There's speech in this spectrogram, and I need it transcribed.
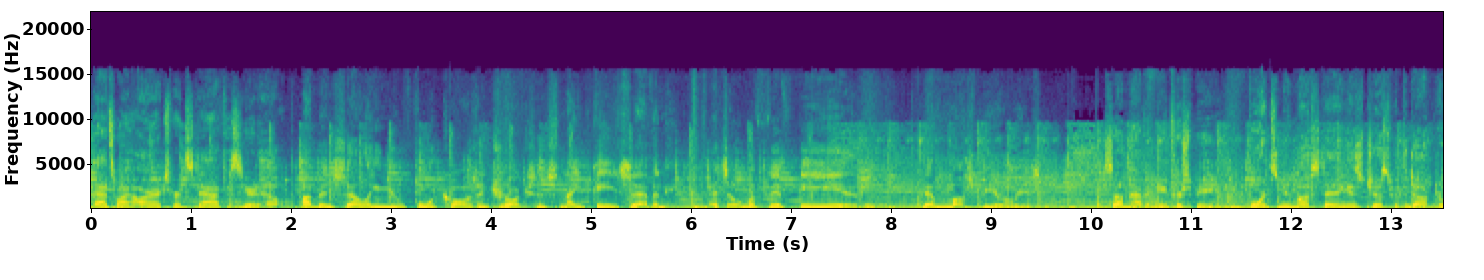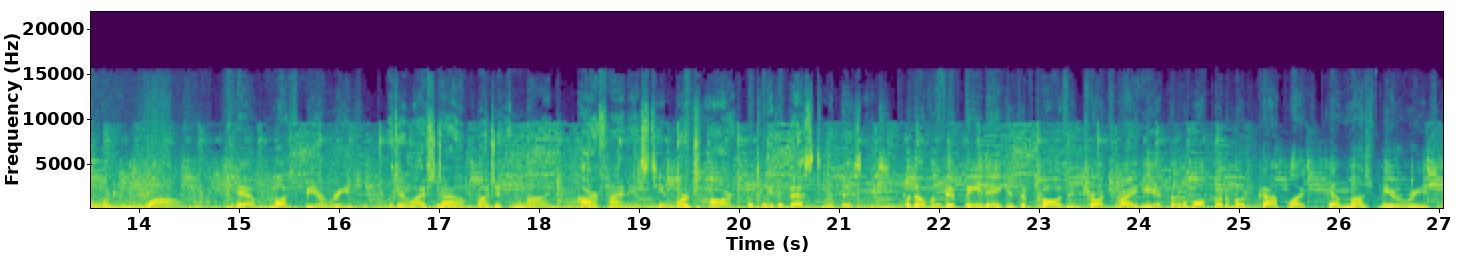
That's why our expert staff is here to help. I've been selling new Ford cars and trucks since 1970. That's over 50 years. There must be a reason. Some have a need for speed. Ford's new Mustang is just what the doctor ordered. Wow. There must be a reason. With your lifestyle and budget in mind, our finance team works hard to be the best in the business. With over 15 acres of cars and trucks right here at the Lamarque Automotive Complex, there must be a reason.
